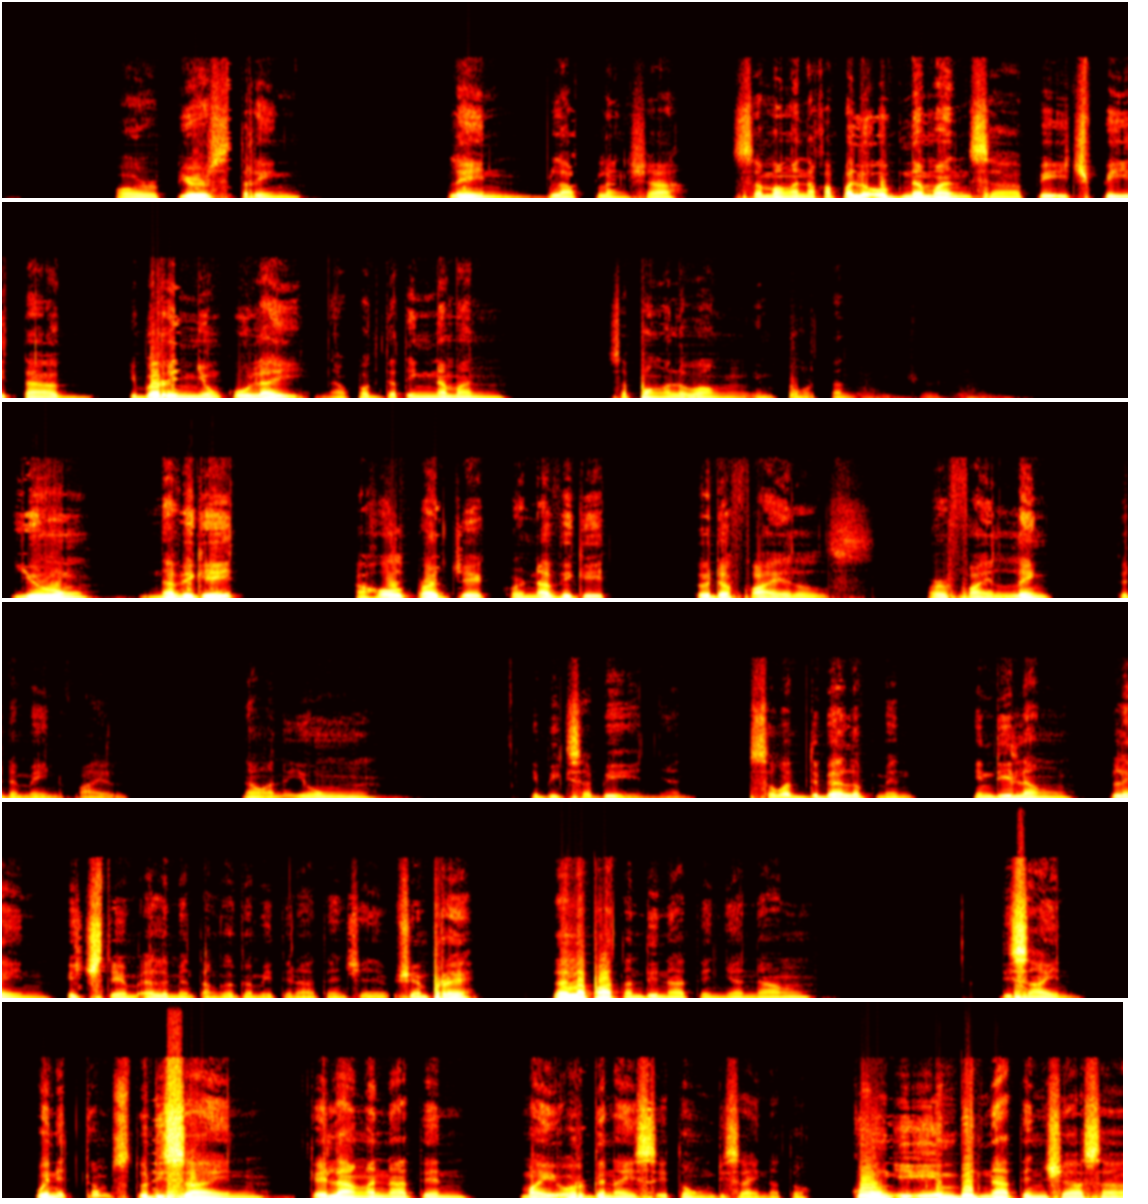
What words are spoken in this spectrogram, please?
or pure string, plain black lang siya. Sa mga nakapaloob naman sa PHP tag, iba rin yung kulay. Na pagdating naman sa pangalawang important feature, yung navigate a whole project or navigate to the files or file link to the main file. Now, ano yung ibig sabihin yan? Sa web development, hindi lang plain HTML element ang gagamitin natin. Siyempre, lalapatan din natin yan ng design. When it comes to design, kailangan natin mai-organize itong design na to. Kung i-embed natin siya sa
